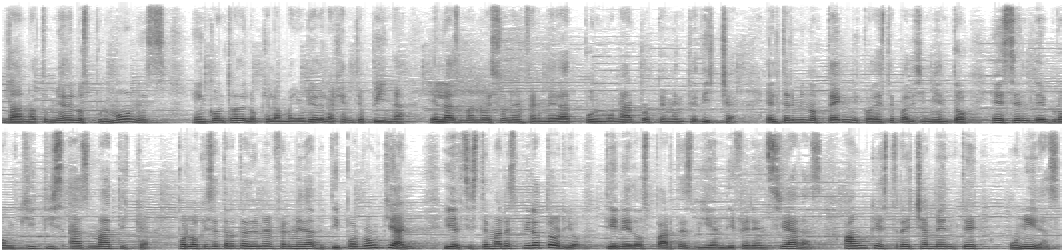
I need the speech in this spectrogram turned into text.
La anatomía de los pulmones, en contra de lo que la mayoría de la gente opina, el asma no es una enfermedad pulmonar propiamente dicha. El término técnico de este padecimiento es el de bronquitis asmática, por lo que se trata de una enfermedad de tipo bronquial y el sistema respiratorio tiene dos partes bien diferenciadas, aunque estrechamente unidas,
